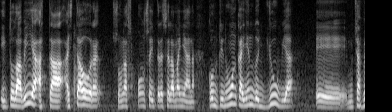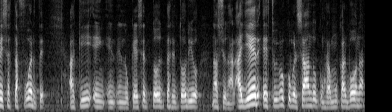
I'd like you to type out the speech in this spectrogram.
y todavía hasta esta hora, son las 11 y 13 de la mañana, continúan cayendo lluvia, muchas veces hasta fuerte, aquí en, lo que es todo el territorio nacional. Ayer estuvimos conversando con Ramón Carbona,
